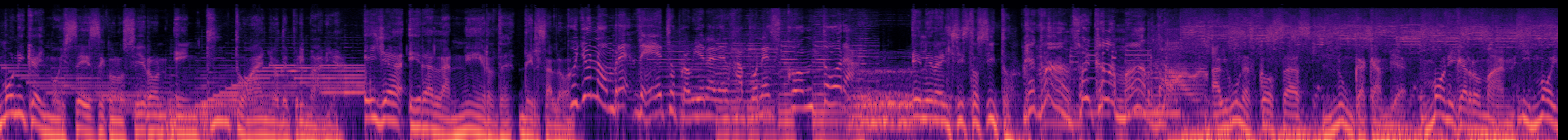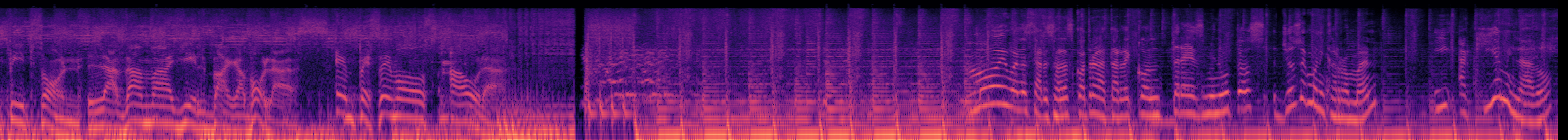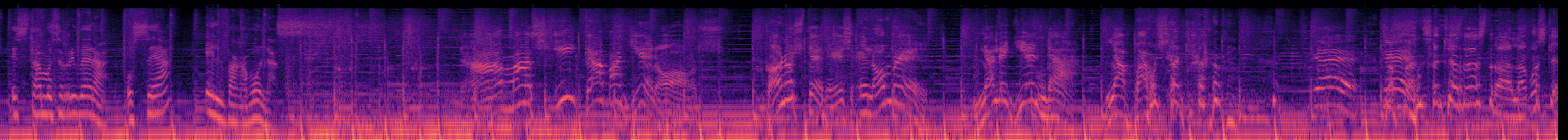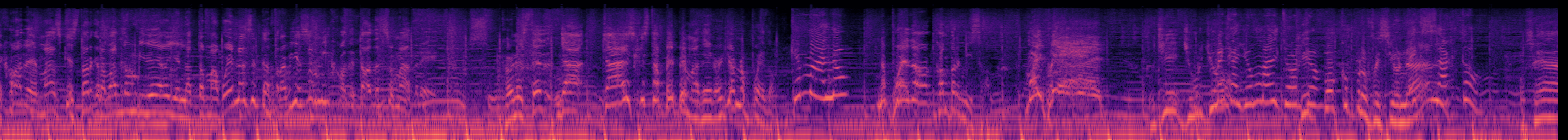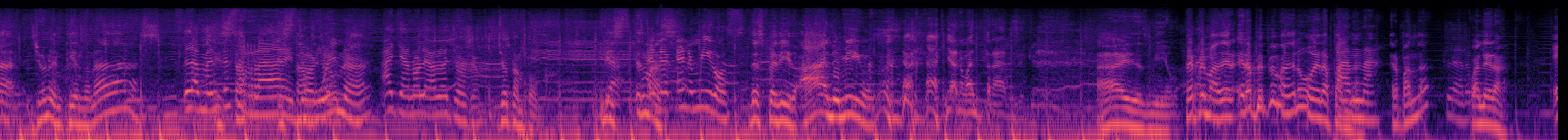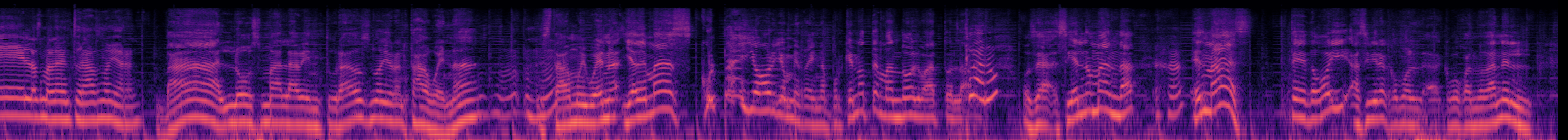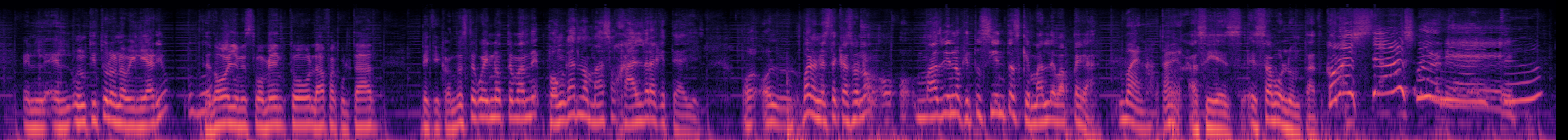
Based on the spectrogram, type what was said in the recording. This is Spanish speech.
Mónica y Moisés se conocieron en quinto año de primaria. Ella era la nerd del salón. Cuyo nombre, de hecho, proviene del japonés Kontora. Él era el chistosito. ¿Qué tal? Soy Calamardo. Algunas cosas nunca cambian. Mónica Román y Moy Pitt son la dama y el vagabolas. Empecemos ahora. Muy buenas tardes, son las 4 de la tarde con 3 minutos. Yo soy Mónica Román y aquí a mi lado está Moisés Rivera, o sea, el vagabolas. Damas y caballeros, con ustedes el hombre, la leyenda, la pausa que... ¿Qué? La panza que arrastra, la voz que jode más que estar grabando un video y en la toma buena se te atraviesa un hijo de toda su madre. Con usted, ya, ya es que está Pepe Madero, yo no puedo. ¿Qué malo? No puedo, con permiso. ¡Muy bien! Oye, Giorgio. Me cayó mal, Qué Giorgio. poco profesional. Exacto. O sea, yo no entiendo nada. La mente Está- cerrada de está Giorgio. buena. Ah, ya no le hablo a Giorgio. Yo tampoco. Listo. Es más, Ene- enemigos. despedido. Ah, enemigos. ya no va a entrar. Ay, Dios mío. Pepe Madero. ¿Era Pepe Madero o era Panda? Panda. ¿Era Panda? Claro. ¿Cuál era? Eh, los malaventurados no lloran. Va, los malaventurados no lloran. Estaba buena. Estaba muy buena. Y además, culpa de Giorgio, mi reina. ¿Por qué no te mandó el vato? La... Claro. O sea, si él no manda, es más, te doy, así mira, como, como cuando dan el, el- el- un título nobiliario. Te doy en este momento la facultad de que cuando este güey no te mande, pongas lo más hojaldra que te halles. O, o- bueno, en este caso no, o- más bien lo que tú sientas que más le va a pegar. Bueno, está bien. Así es, esa voluntad. ¿Cómo estás, Moni?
